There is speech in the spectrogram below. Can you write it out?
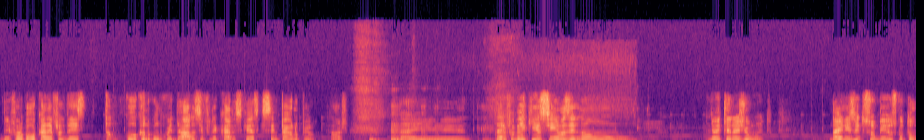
Daí foram colocar, daí eu falei, daí estão colocando com cuidado, assim, eu falei, cara, esquece que sempre pega no pelo, relaxa. daí. Daí foi meio que assim, mas ele não. Não interagiu muito. Daí nisso a gente subiu, escutou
